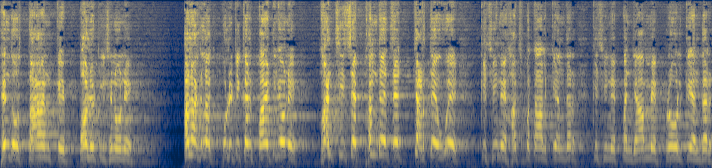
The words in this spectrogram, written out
हिंदुस्तान के पॉलिटिशियनों ने अलग अलग पॉलिटिकल पार्टियों ने फांसी से, फंदे से चढ़ते हुए किसी ने अस्पताल के अंदर, किसी ने पंजाब में प्रोल के अंदर,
